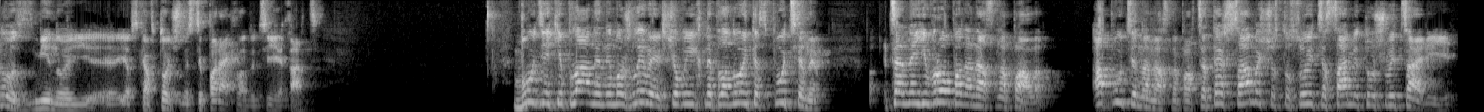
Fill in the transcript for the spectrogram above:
Ну, зміну, я б сказав, точності перекладу цієї хартії. Будь-які плани неможливі, якщо ви їх не плануєте з Путіним. Це не Європа на нас напала, а Путін на нас напав. Це те ж саме, що стосується саміту Швейцарії.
